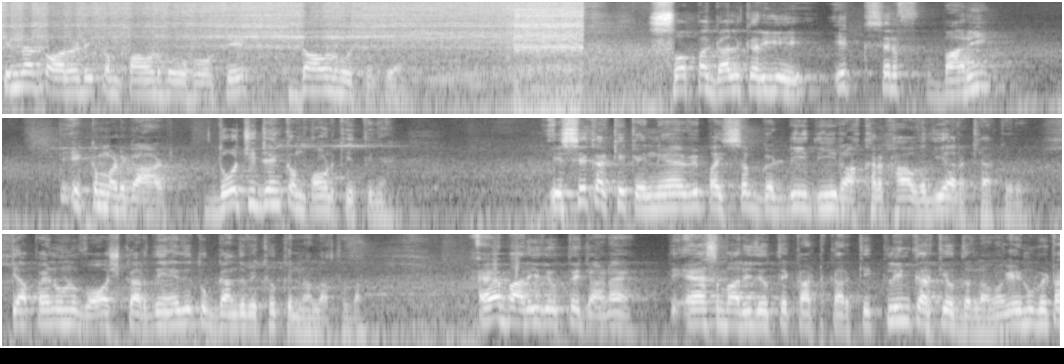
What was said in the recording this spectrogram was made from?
ਕਿੰਨਾ ਕੁ ਆਲਰੇਡੀ ਕੰਪਾਊਂਡ ਹੋ ਹੋ ਕੇ ਡਾਊਨ ਹੋ ਚੁੱਕਿਆ ਸੋ ਆਪਾਂ ਗੱਲ ਕਰੀਏ, ਇੱਕ ਸਿਰਫ ਬਾਰੀ ਤੇ ਇੱਕ ਮੜਗਾਟ, ਦੋ ਚੀਜ਼ਾਂ ਹੀ ਕੰਪਾਊਂਡ ਕੀਤੀਆਂ। ਇਸੇ ਕਰਕੇ ਕਹਿੰਦੇ ਆ ਵੀ ਭਾਈ ਸਾਹਿਬ ਗੱਡੀ ਦੀ ਰੱਖ ਰਖਾਅ ਵਧੀਆ ਰੱਖਿਆ ਕਰੋ। ਤੇ ਆਪਾਂ ਇਹਨੂੰ ਹੁਣ ਵਾਸ਼ ਕਰਦੇ ਆ, ਇਹਦੇ ਤੋਂ ਗੰਦ ਵੇਖੋ ਕਿੰਨਾ ਲੱਥਦਾ। ਇਹ ਬਾਰੀ ਦੇ ਉੱਤੇ ਜਾਣਾ ਹੈ। ਤੇ ਇਸ ਬਾਰੀ ਦੇ ਉੱਤੇ ਕੱਟ ਕਰਕੇ ਕਲੀਨ ਕਰਕੇ ਉਧਰ ਲਾਵਾਂਗੇ। ਇਹਨੂੰ ਬੇਟਾ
